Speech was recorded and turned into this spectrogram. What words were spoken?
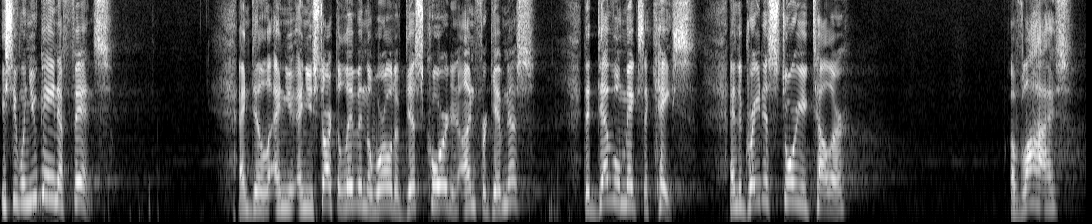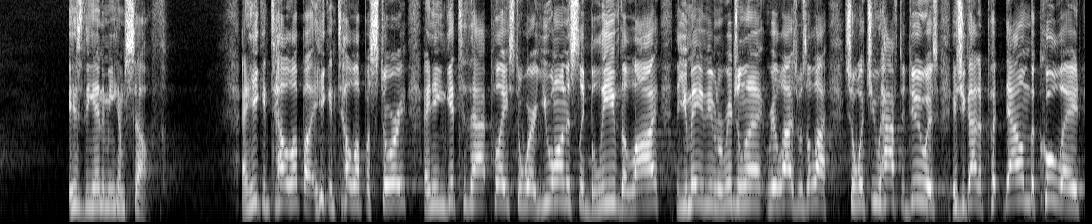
You see, when you gain offense and, and, you, and you start to live in the world of discord and unforgiveness, the devil makes a case. And the greatest storyteller of lies is the enemy himself and he can tell up a, he can tell up a story and he can get to that place to where you honestly believe the lie that you may have even originally realized was a lie. So what you have to do is is you got to put down the kool-aid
